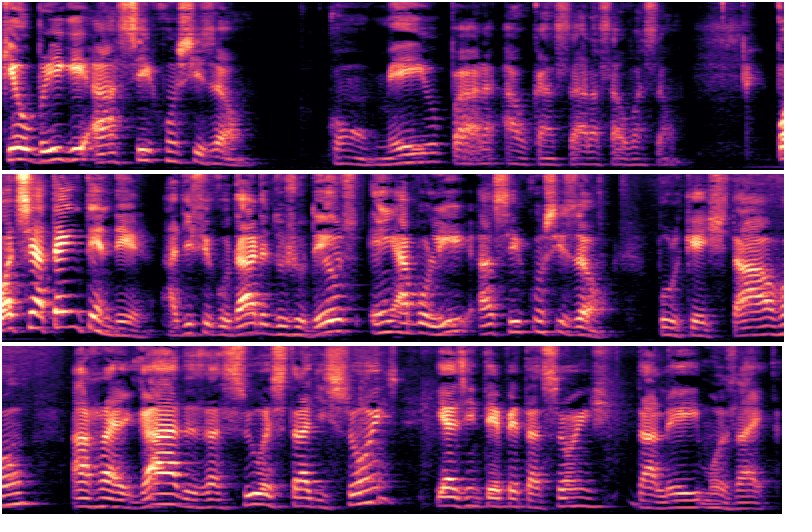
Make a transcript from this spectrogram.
que obrigue à circuncisão com meio para alcançar a salvação. Pode-se até entender a dificuldade dos judeus em abolir a circuncisão, porque estavam arraigadas as suas tradições e as interpretações da lei mosaica.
